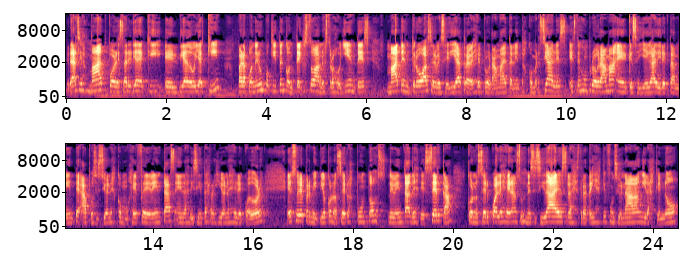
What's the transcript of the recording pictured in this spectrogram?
Gracias, Matt, por estar el día de aquí, el día de hoy aquí. Para poner un poquito en contexto a nuestros oyentes, Matt entró a cervecería a través del programa de talentos comerciales. Este es un programa en el que se llega directamente a posiciones como jefe de ventas en las distintas regiones del Ecuador. Eso le permitió conocer los puntos de venta desde cerca, conocer cuáles eran sus necesidades, las estrategias que funcionaban y las que no.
